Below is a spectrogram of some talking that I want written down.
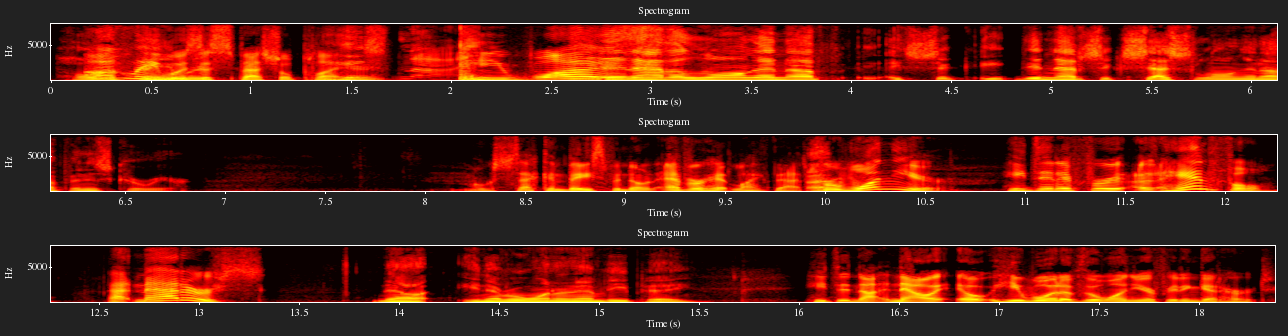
Hall Utley was a special player. He's not, He was. He didn't have a long enough. He didn't have success long enough in his career. Most second basemen don't ever hit like that. For one year, he did it for a handful. That matters. Now he never won an MVP. He did not. Now oh, he would have the one year if he didn't get hurt.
